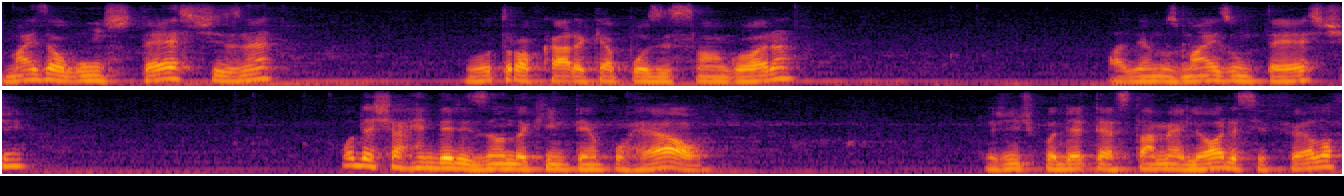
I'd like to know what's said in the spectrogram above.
mais alguns testes, né? Vou trocar aqui a posição agora. Fazemos mais um teste. Vou deixar renderizando aqui em tempo real. Para a gente poder testar melhor esse Felloff.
